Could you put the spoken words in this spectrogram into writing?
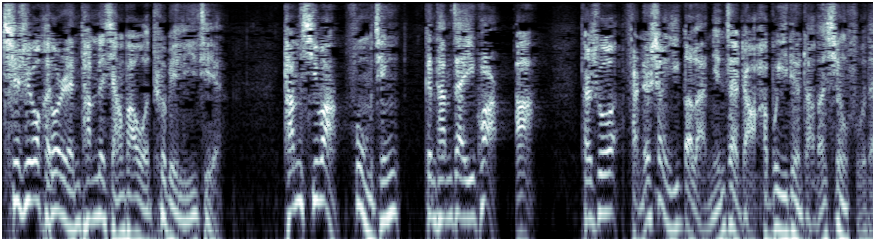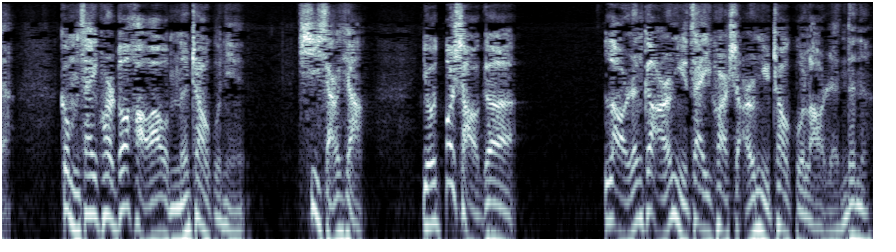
其实有很多人他们的想法我特别理解，他们希望父母亲跟他们在一块儿啊。他说：“反正剩一个了，您再找还不一定找到幸福的，跟我们在一块儿多好啊，我们能照顾您。”细想想，有多少个老人跟儿女在一块儿是儿女照顾老人的呢？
